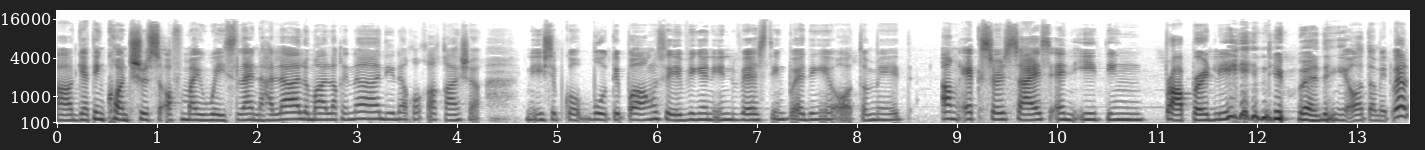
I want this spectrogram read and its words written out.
uh, getting conscious of my waistline. Hala, lumalaki na, hindi na ako kakasya. Niisip ko, buti pa ang saving and investing, pwedeng i-automate. Ang exercise and eating properly, hindi pwedeng i-automate. Well,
